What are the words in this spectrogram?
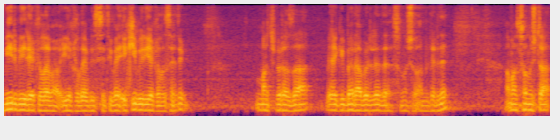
1-1 yakalama, yakalayabilseydik ve 2-1 yakalasaydık maç biraz daha belki beraberle de sonuçlanabilirdi. Ama sonuçta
